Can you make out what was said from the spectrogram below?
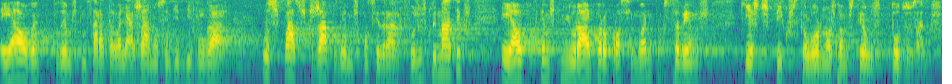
é algo em que podemos começar a trabalhar já no sentido de divulgar os espaços que já podemos considerar refúgios climáticos, é algo que temos que melhorar para o próximo ano, porque sabemos que estes picos de calor nós vamos tê-los todos os anos.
